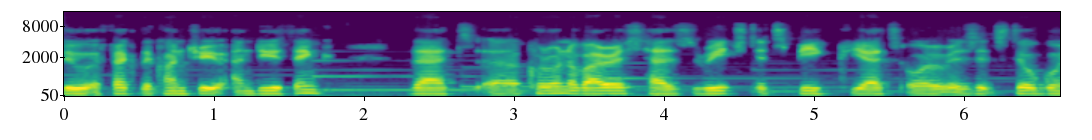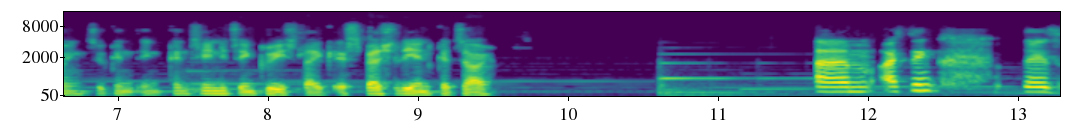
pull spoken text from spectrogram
to affect the country? And do you think that uh, coronavirus has reached its peak yet, or is it still going to con- continue to increase, like, especially in Qatar? Um, I think there's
